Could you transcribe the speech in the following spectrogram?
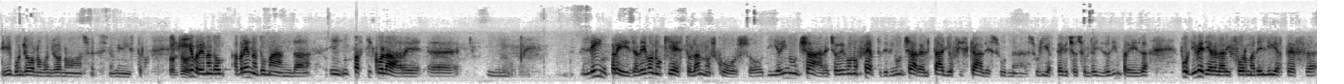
Sì, buongiorno, buongiorno signor Ministro. Buongiorno. Io avrei una, do- avrei una domanda, in particolare eh, le imprese avevano chiesto l'anno scorso di rinunciare, cioè avevano offerto di rinunciare al taglio fiscale sul, sull'IRPEF, cioè sul reddito d'impresa, pur di vedere la riforma dell'IRPEF.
